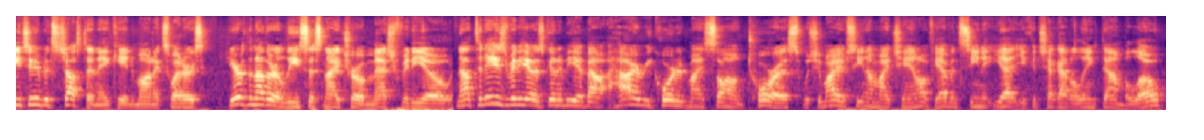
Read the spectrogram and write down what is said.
YouTube, it's Justin, aka Demonic Sweaters, here with another Alesis Nitro Mesh video. Now today's video is going to be about how I recorded my song Taurus, which you might have seen on my channel. If you haven't seen it yet, you can check out a link down below.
